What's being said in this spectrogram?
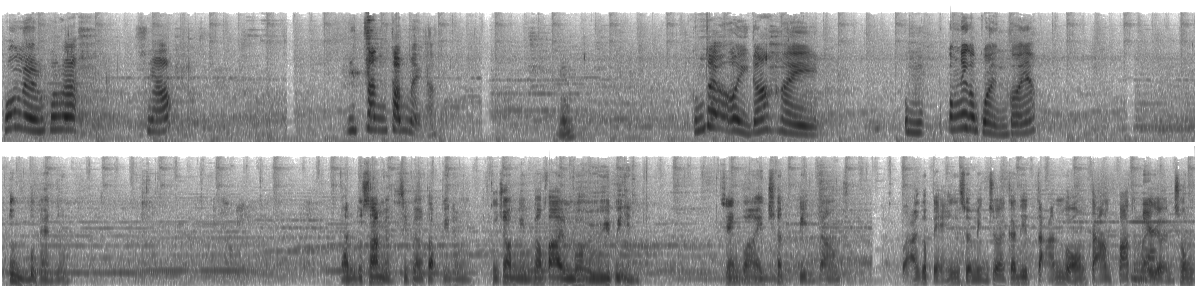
好味，覺得試下，啲真金嚟㗎。咁咁即係我而家係咁咁呢個貴唔貴啊？都唔會平咗。但係個三文治比較特別啊嘛，佢將個麵包包喺裏邊，青瓜喺出邊包住，擺喺個餅上面，再加啲蛋黃、蛋白同埋啲洋葱，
